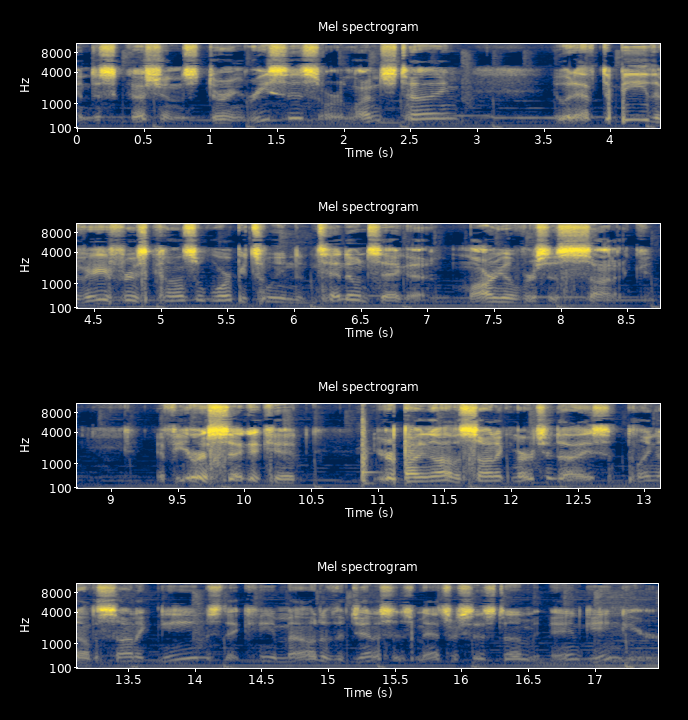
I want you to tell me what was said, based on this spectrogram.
in discussions during recess or lunchtime, it would have to be the very first console war between Nintendo and Sega Mario vs. Sonic. If you're a Sega kid, you're buying all the Sonic merchandise, playing all the Sonic games that came out of the Genesis Master System and Game Gear.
